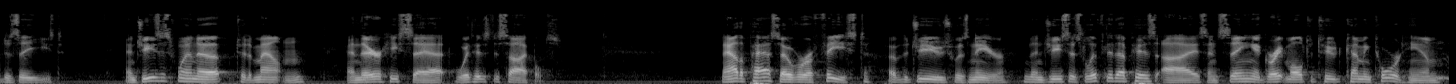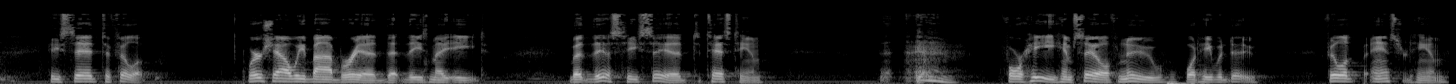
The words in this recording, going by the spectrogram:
diseased. And Jesus went up to the mountain, and there he sat with his disciples. Now the Passover, a feast of the Jews, was near. Then Jesus lifted up his eyes, and seeing a great multitude coming toward him, he said to Philip, where shall we buy bread that these may eat? But this he said to test him, for he himself knew what he would do. Philip answered him,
